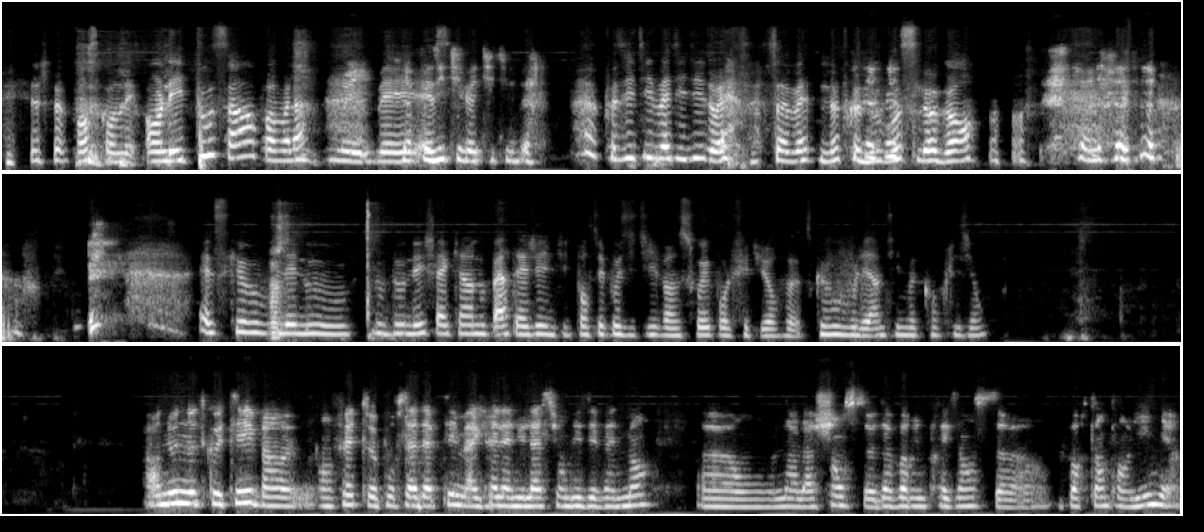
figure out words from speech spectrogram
Je pense qu'on l'est, on l'est tous, hein enfin, voilà. Oui, Mais la positive attitude. Positive attitude, ouais, ça, va être notre nouveau slogan. Est-ce que vous voulez nous, nous, donner chacun, nous partager une petite pensée positive, un souhait pour le futur Ce que vous voulez, un petit mot de conclusion? Alors nous, de notre côté, ben, en fait, pour s'adapter malgré l'annulation des événements, euh, on a la chance d'avoir une présence euh, importante en ligne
